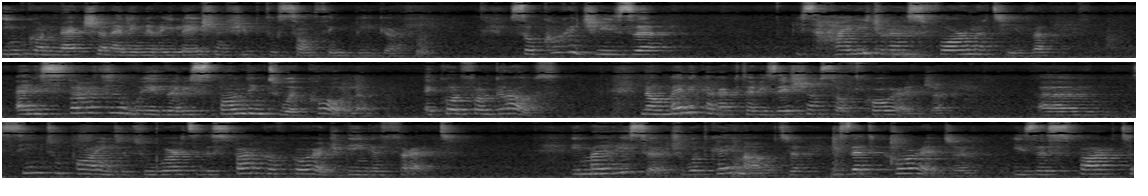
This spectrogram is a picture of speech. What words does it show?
in connection and in relationship to something bigger. So courage is, uh, is highly transformative and it starts with responding to a call, a call for growth. Now, many characterizations of courage um, seem to point towards the spark of courage being a threat. In my research, what came out is that courage is sparked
